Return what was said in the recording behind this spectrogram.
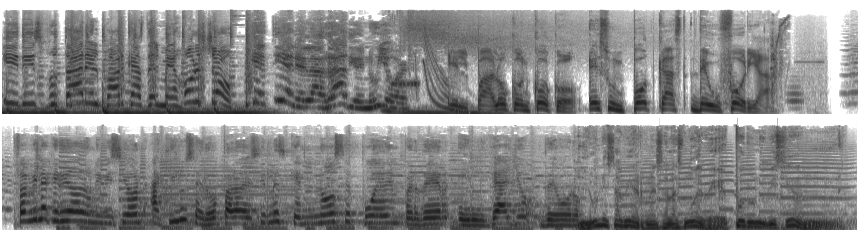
y disfrutar el podcast del mejor show que tiene la radio en New York. El Palo con Coco es un podcast de euforia. Familia querida de Univisión, aquí Lucero para decirles que no se pueden perder el gallo de oro. Lunes a viernes a las 9 por Univisión.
